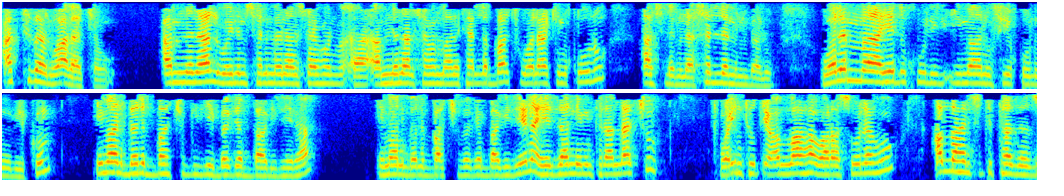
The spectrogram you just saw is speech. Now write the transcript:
አትበሉ አላቸው። አምነናል ወይንም ሰልመናል ሳይሆን አምነናል ሳይሆን ማለት ያለባችሁ ወላኪን ቁሉ አስለምና ሰለምን በሉ። ወለማ የድኹል ልኢማኑ ፊ ቁሉቢኩም ኢማን በልባችሁ ጊዜ በገባ ጊዜና ኢማን በልባችሁ በገባ ጊዜና የዛኔ ምን ትላላችሁ? ወኢን ቱጢዑ አላህ ወረሱለሁ አላህን ስትታዘዙ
